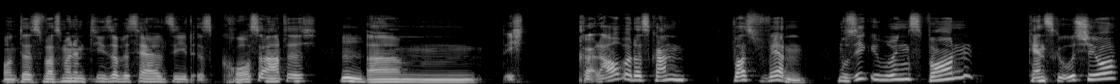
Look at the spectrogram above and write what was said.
Und das, was man im Teaser bisher halt sieht, ist großartig. Hm. Ähm, ich glaube, das kann was werden. Musik übrigens von Kensuke Ushio.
